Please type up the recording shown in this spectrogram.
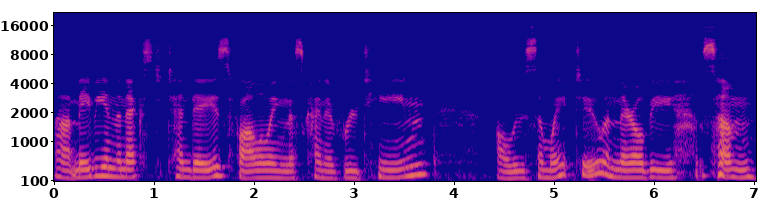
uh, maybe in the next 10 days following this kind of routine, I'll lose some weight too and there'll be some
